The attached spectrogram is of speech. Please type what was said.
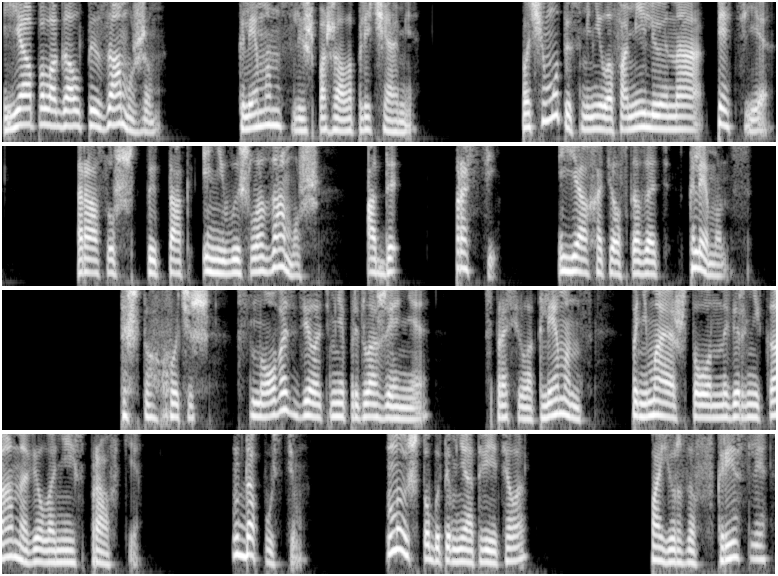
«Я полагал, ты замужем». Клеманс лишь пожала плечами. «Почему ты сменила фамилию на Петье? Раз уж ты так и не вышла замуж, Аде... Прости, я хотел сказать Клеманс. «Ты что, хочешь снова сделать мне предложение?» — спросила Клеменс, понимая, что он наверняка навел о ней справки. «Допустим. Ну и что бы ты мне ответила?» Поюрзав в кресле,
